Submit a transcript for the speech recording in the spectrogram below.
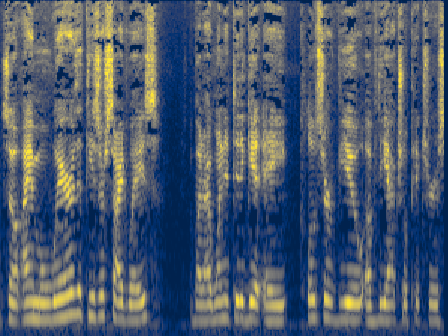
So I am aware that these are sideways, but I wanted to get a closer view of the actual pictures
